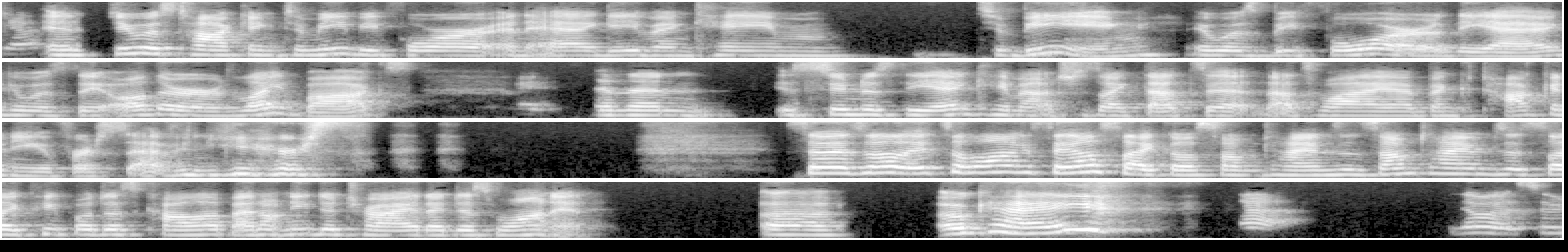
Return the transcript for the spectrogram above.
Yeah. And she was talking to me before an egg even came to being. It was before the egg, it was the other light box. And then as soon as the egg came out, she's like, that's it. That's why I've been talking to you for seven years. so it's a it's a long sales cycle sometimes. And sometimes it's like people just call up, I don't need to try it, I just want it. Uh okay. Yeah. No, it's so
